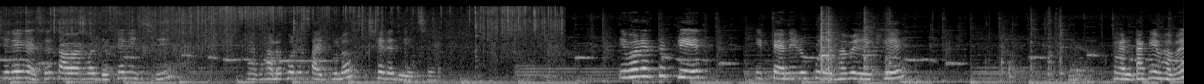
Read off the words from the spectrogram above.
ছেড়ে গেছে, তাও একবার দেখে নিচ্ছি। ভালো করে সাইডগুলো ছেড়ে দিয়েছে। এবার একটা প্লেট এই প্যানের উপর এভাবে রেখে প্যানটাকে এভাবে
